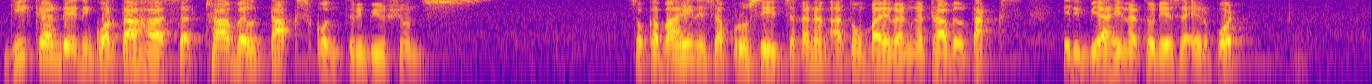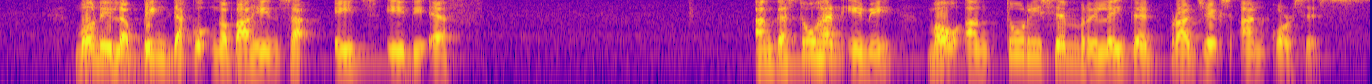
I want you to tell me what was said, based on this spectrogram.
Gikan din ining kwartaha sa travel tax contributions. So kabahin ni sa proceed sa kanang atong bayran nga travel tax, inibiyahin nato diya sa airport. Mo ni labing dako nga bahin sa HADF. Ang gastuhan ini mao ang tourism-related projects and courses.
